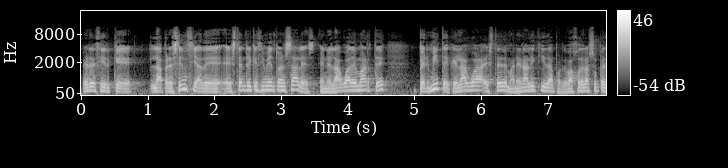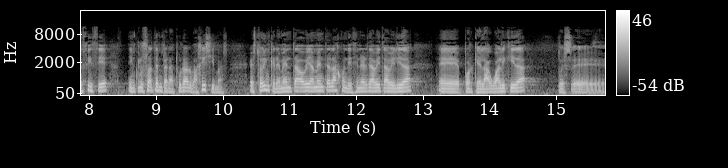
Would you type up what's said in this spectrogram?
Es decir, que la presencia de este enriquecimiento en sales en el agua de Marte permite que el agua esté de manera líquida por debajo de la superficie, incluso a temperaturas bajísimas. Esto incrementa obviamente las condiciones de habitabilidad eh, porque el agua líquida pues, eh,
